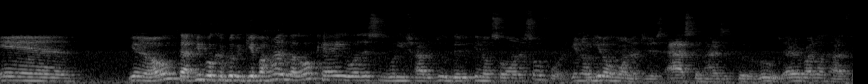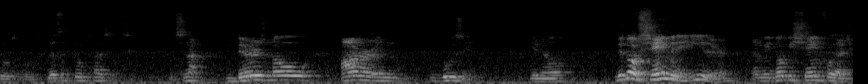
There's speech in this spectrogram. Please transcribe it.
and you know, that people could really get behind, like, okay, well, this is what he's trying to do, did it, you know, so on and so forth. You know, you don't want to just ask him how does it feel to lose. Everybody knows how it feels to lose. It doesn't feel pleasant. It's not. There's no honor in losing. You know, there's no shame in it either. I mean, don't be shameful that you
